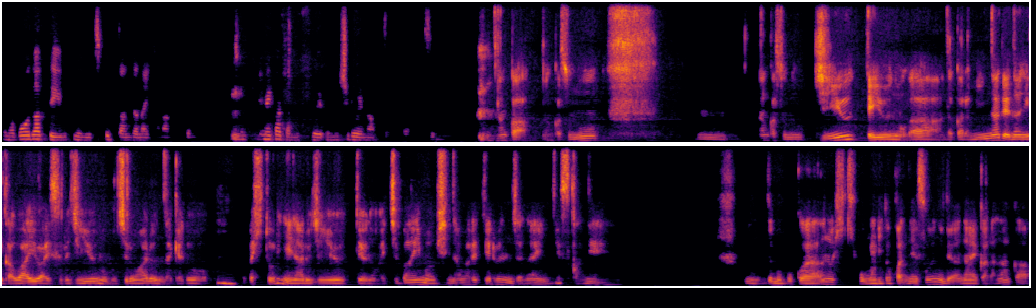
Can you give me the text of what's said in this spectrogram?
そのボーダーっていう風に作ったんじゃないかなって、うん、決め方もすごい面白いなって思います。なんか、なんかその、うん、なんかその自由っていうのがだからみんなで何かワイワイする自由ももちろんあるんだけど、うん、やっぱ一人になる自由っていうのが一番今失われてるんじゃないんですかね。うん、でも僕はあの引きこもりとかねそういうのではないからなんか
